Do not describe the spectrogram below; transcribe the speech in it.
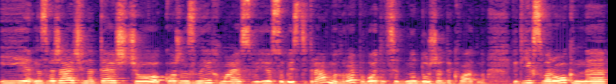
І незважаючи на те, що кожен з них має свої особисті травми, герой поводиться ну дуже адекватно. Від їх сварок не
